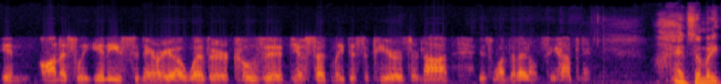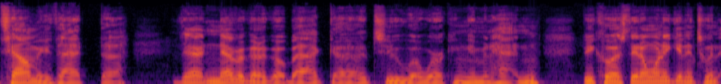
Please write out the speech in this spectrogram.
in honestly any scenario, whether COVID, you know, suddenly disappears or not, is one that I don't see happening. I had somebody tell me that uh, they're never going to go back uh, to uh, working in Manhattan because they don't want to get into an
